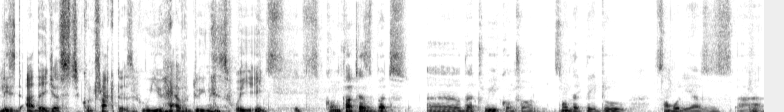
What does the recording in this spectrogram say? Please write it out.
leased? Are they just contractors who you have doing this for you? It's, it's contractors, but uh, that we control. It's not like they do somebody else's uh,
